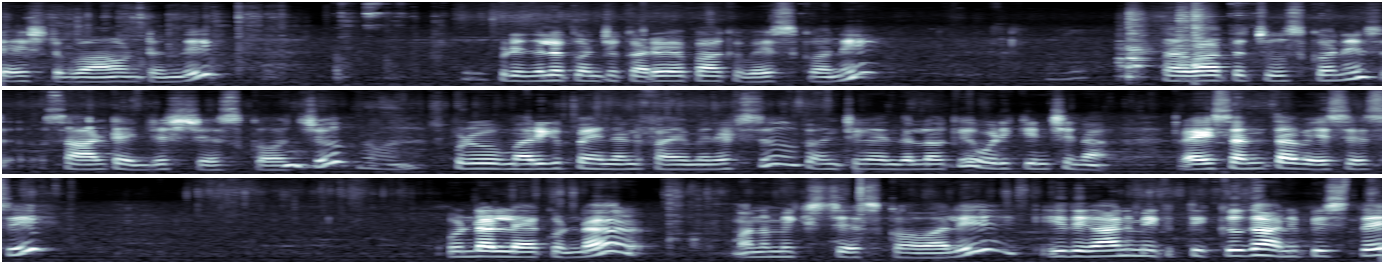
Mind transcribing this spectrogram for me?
టేస్ట్ బాగుంటుంది. ఇప్పుడు ఇందులో కొంచెం కరివేపాకు వేసుకొని తర్వాత చూసుకొని సాల్ట్ అడ్జస్ట్ చేసుకోవచ్చు. ఇప్పుడు మరిగిపోయిందండి ఫైవ్ మినిట్స్. కొంచెం ఇందులోకి ఉడికించిన రైస్ అంతా వేసేసి ఉండలు లేకుండా మనం మిక్స్ చేసుకోవాలి. ఇది కానీ మీకు తిక్కుగా అనిపిస్తే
